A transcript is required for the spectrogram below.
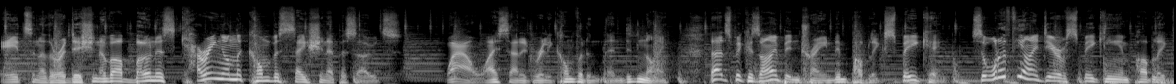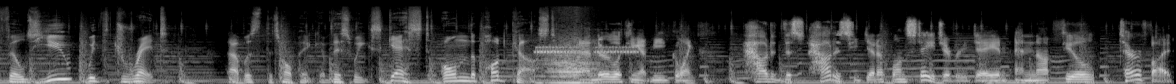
It's another edition of our bonus Carrying on the Conversation episodes. Wow, I sounded really confident then, didn't I? That's because I've been trained in public speaking. So, what if the idea of speaking in public fills you with dread? That was the topic of this week's guest on the podcast. And they're looking at me going, How did this, how does he get up on stage every day and, and not feel terrified?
